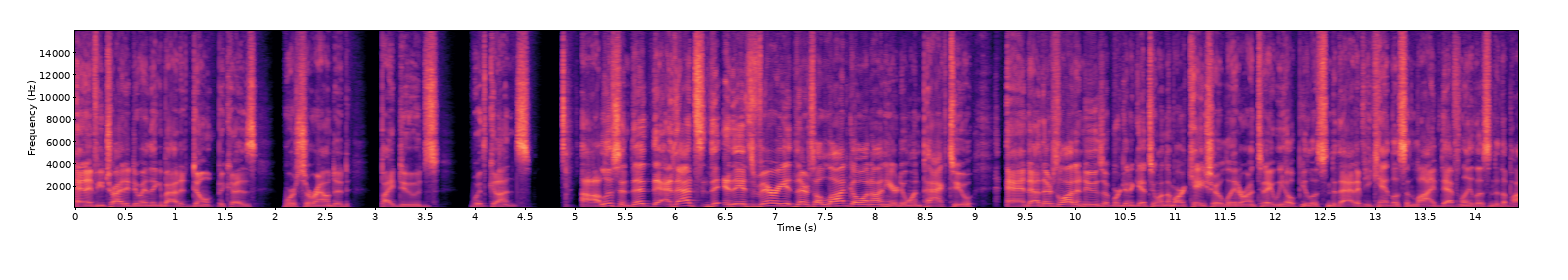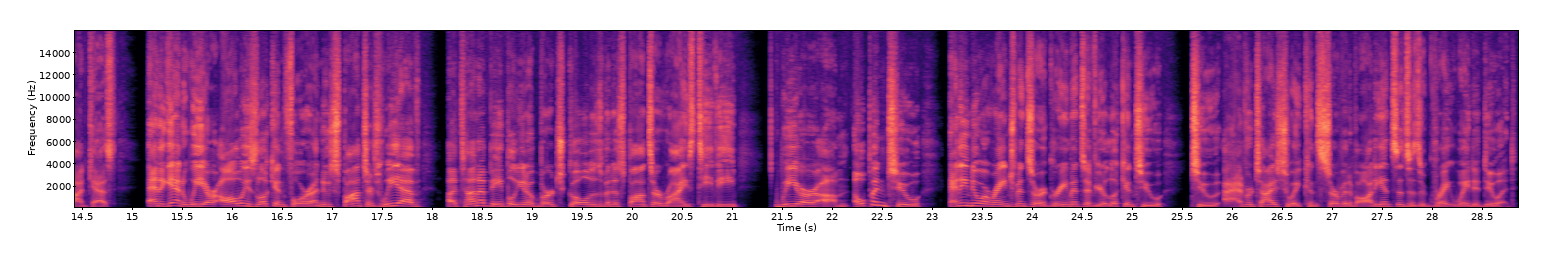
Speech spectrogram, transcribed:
And if you try to do anything about it, don't because we're surrounded by dudes with guns. Uh, listen, that, that's it's very. There's a lot going on here to unpack to, and uh, there's a lot of news that we're going to get to on the Mark Kaye Show later on today. We hope you listen to that. If you can't listen live, definitely listen to the podcast. And again, we are always looking for uh, new sponsors. We have a ton of people. You know, Birch Gold has been a sponsor. Rise TV. We are um, open to any new arrangements or agreements. If you're looking to to advertise to a conservative audience, this is a great way to do it.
